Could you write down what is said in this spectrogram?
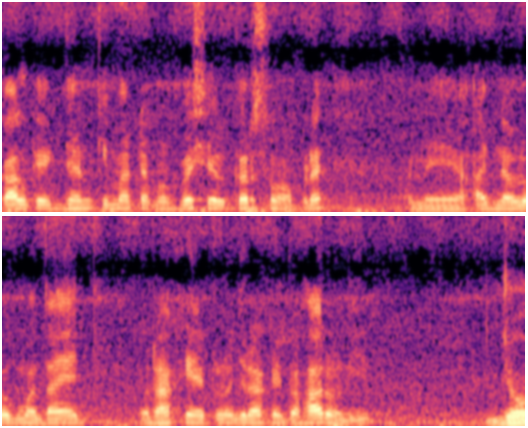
કાલ કંઈક જાનકી માટે પણ સ્પેશિયલ કરશું આપણે. અને આજના વ્લોગમાં તો અહીંયા રાખીએ, એટલું જ રાખીએ તો સારું નહીં જો,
